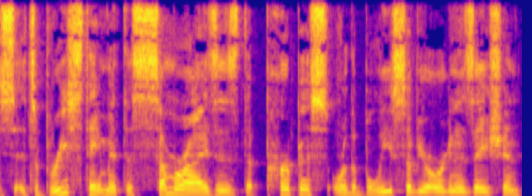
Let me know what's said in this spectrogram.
It's, a brief statement that summarizes the purpose or the beliefs of your organization.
